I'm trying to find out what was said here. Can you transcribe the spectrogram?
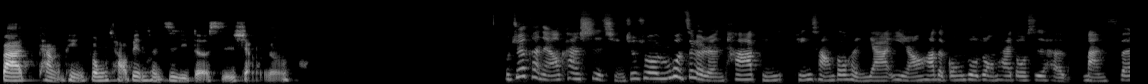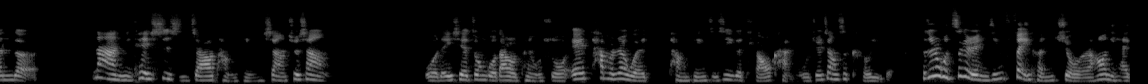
把躺平风潮变成自己的思想呢？我觉得可能要看事情，就是说，如果这个人他平平常都很压抑，然后他的工作状态都是很满分的，那你可以适时教他躺平。像就像我的一些中国大陆朋友说，哎，他们认为躺平只是一个调侃，我觉得这样是可以的。可是如果这个人已经废很久了，然后你还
